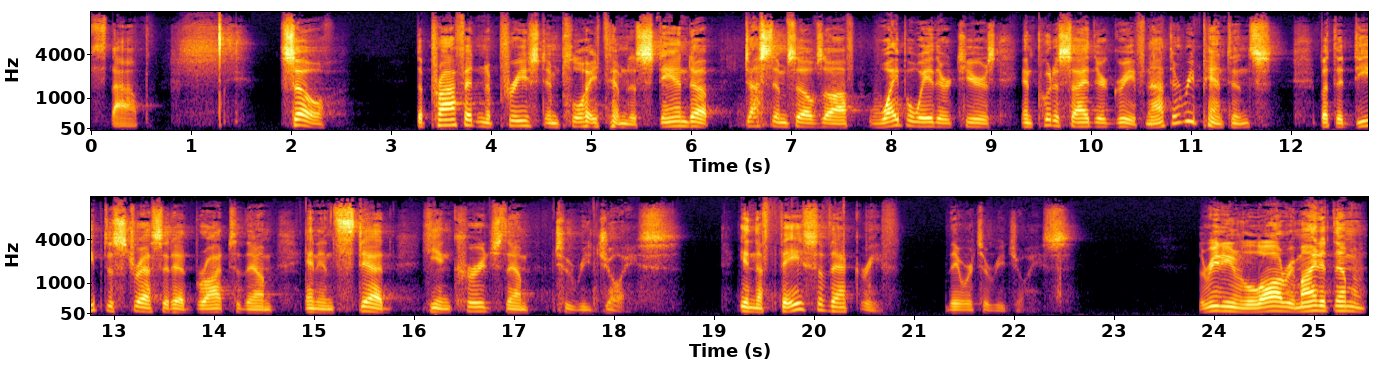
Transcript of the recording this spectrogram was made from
Stop. So, the prophet and the priest employed them to stand up dust themselves off, wipe away their tears, and put aside their grief, not their repentance, but the deep distress it had brought to them, and instead, he encouraged them to rejoice. In the face of that grief, they were to rejoice. The reading of the law reminded them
